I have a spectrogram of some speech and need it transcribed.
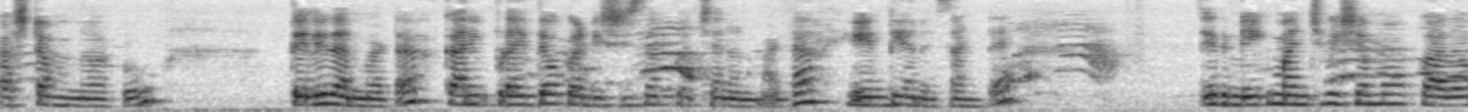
కష్టం నాకు తెలియదు అనమాట కానీ ఇప్పుడైతే ఒక డిసిషన్కి వచ్చాను అనమాట ఏంటి అనేసి అంటే ఇది మీకు మంచి విషయమో కాదో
